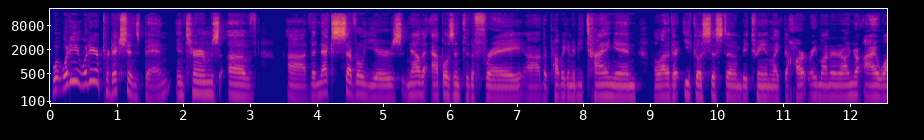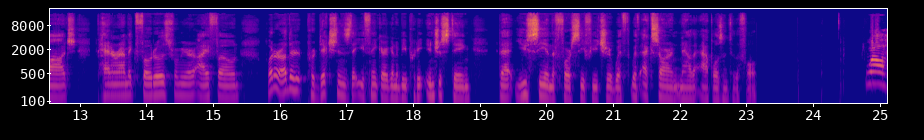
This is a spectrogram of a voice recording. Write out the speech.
What, what are you, what are your predictions, Ben, in terms of uh, the next several years, now that Apple's into the fray, uh, they're probably going to be tying in a lot of their ecosystem between like the heart rate monitor on your iWatch, panoramic photos from your iPhone. What are other predictions that you think are going to be pretty interesting that you see in the foresee future with with XR and now that Apple's into the fold? Well,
